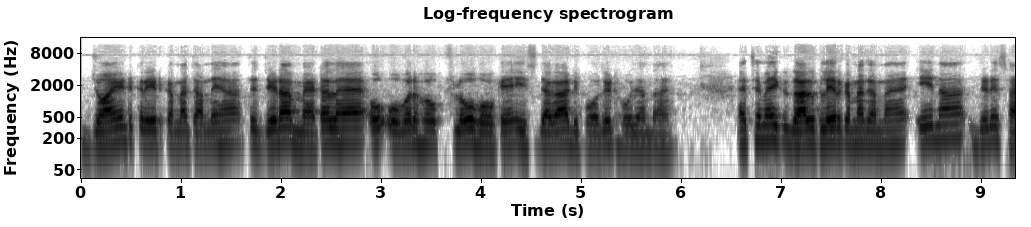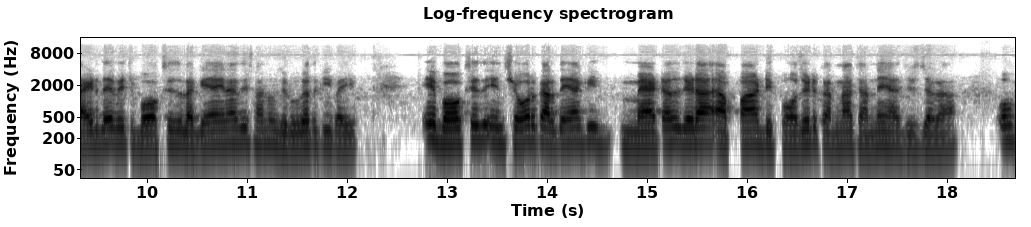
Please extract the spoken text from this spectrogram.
ਜੁਆਇੰਟ ਕ੍ਰੀਏਟ ਕਰਨਾ ਚਾਹੁੰਦੇ ਹਾਂ ਤੇ ਜਿਹੜਾ ਮੈਟਲ ਹੈ, ਉਹ ਓਵਰ ਫਲੋ ਹੋ ਕੇ ਇਸ ਜਗ੍ਹਾ ਡਿਪੋਜ਼ਿਟ ਹੋ ਜਾਂਦਾ ਹੈ। ਇੱਥੇ ਮੈਂ ਇੱਕ ਗੱਲ ਕਲੀਅਰ ਕਰਨਾ ਚਾਹੁੰਦਾ ਹਾਂ, ਇਹ ਨਾ ਜਿਹੜੇ ਸਾਈਡ ਦੇ ਵਿੱਚ ਬਾਕਸਸ ਲੱਗੇ ਆ, ਇਹਨਾਂ ਦੀ ਸਾਨੂੰ ਜ਼ਰੂਰਤ ਕੀ ਪਈ? ਇਹ ਬਾਕਸਸ ਇਨਸ਼ੋਰ ਕਰਦੇ ਆ ਕਿ ਮੈਟਲ ਜਿਹੜਾ ਆਪਾਂ ਡਿਪੋਜ਼ਿਟ ਕਰਨਾ ਚਾਹੁੰਦੇ ਆ ਜਿਸ ਜਗ੍ਹਾ, ਉਹ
